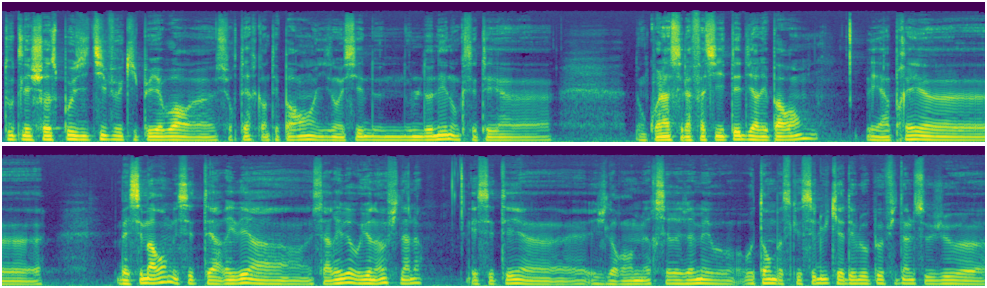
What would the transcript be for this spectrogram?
toutes les choses positives qu'il peut y avoir euh, sur terre quand t'es parent, ils ont essayé de nous le donner, donc c'était donc voilà, c'est la facilité de dire les parents. Et après, ben c'est marrant, mais c'était arrivé c'est arrivé au Yona au final. Et c'était, euh, et je le remercierai jamais au- autant parce que c'est lui qui a développé au final ce jeu, euh,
